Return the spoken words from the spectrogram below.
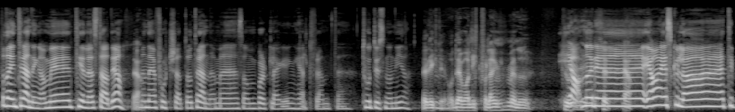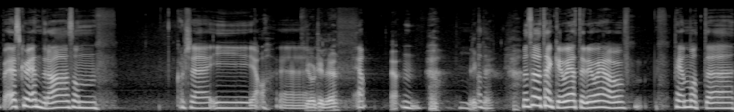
på den treninga mi tidligere stadier. Ja. Men jeg fortsatte å trene med sånn bolklegging helt frem til 2009. Da. Det er riktig. Og det var litt for lenge, mener du? Tror- Ja, når Ja. jeg, ja, jeg skulle Jeg, jeg skulle endra sånn Kanskje i Ja. eh, Tre år tidligere? Ja. Ja. Mm. Riktig. Men så tenker jeg jo etter det, og jeg har jo på en måte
